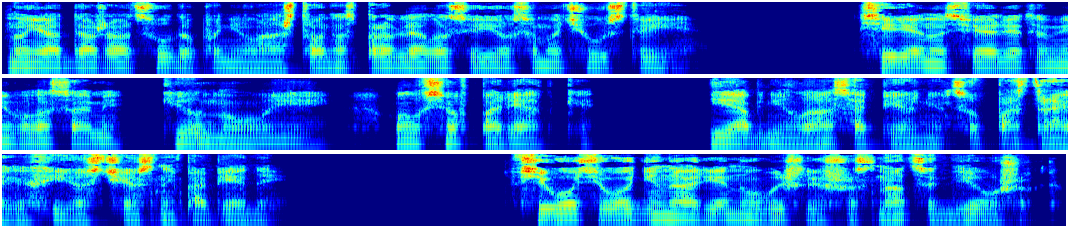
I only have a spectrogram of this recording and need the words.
Но я даже отсюда поняла, что она справлялась с ее самочувствием. Сирена с фиолетовыми волосами кивнула ей, мол, все в порядке, и обняла соперницу, поздравив ее с честной победой. Всего сегодня на арену вышли 16 девушек,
